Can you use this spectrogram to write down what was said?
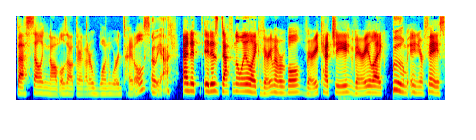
best-selling novels out there that are one-word titles. Oh yeah. And it it is definitely like very memorable, very catchy, very like boom in your face.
